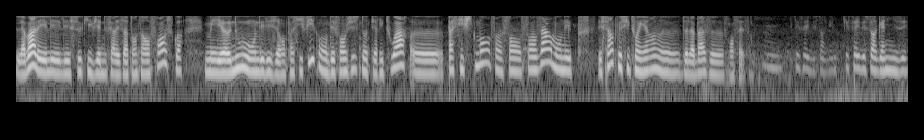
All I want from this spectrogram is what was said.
là-bas, ceux qui viennent faire les attentats en France, quoi. Mais nous, on est des gens pacifiques, on défend juste nos territoires pacifiquement, sans, armes. On est les simples citoyens de la base française essayent de s'organiser.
